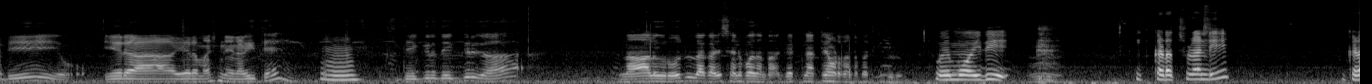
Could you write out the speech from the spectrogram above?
అది ఏరా ఏరా మనిషి నేను అడిగితే దగ్గర దగ్గరగా నాలుగు రోజుల దాకా అది చనిపోదంట. గట్టి నట్టే ఉంటుందంట బతికి చూడు. ఏమో ఇది. ఇక్కడ చూడండి. ఇక్కడ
